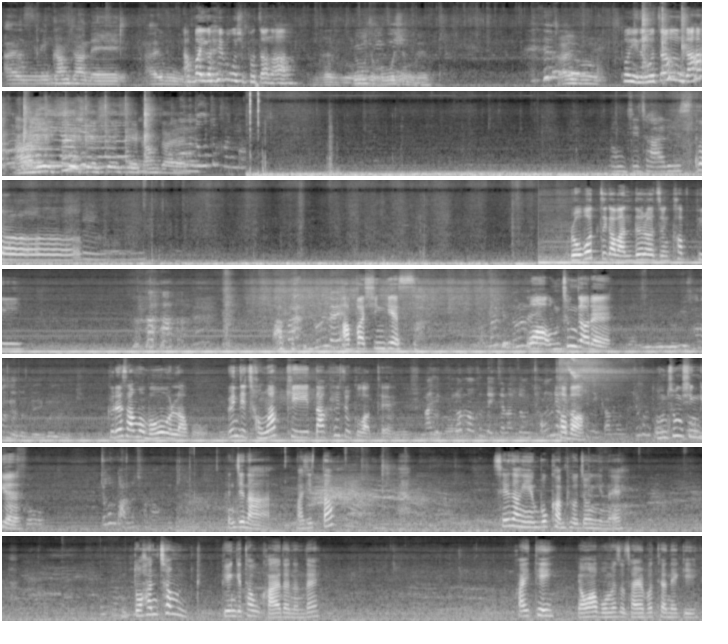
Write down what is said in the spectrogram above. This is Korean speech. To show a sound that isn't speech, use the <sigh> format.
아이고 아, 감사하네. 아이고. 아빠 이거 해보고 싶었잖아. 아이고. 이거 좀 보고 싶은데. 아이고. 돈이 너무 적은가? 아니, 쎄쎄 쎄쎄 감사해. 롱지 잘 있어. 응. 로버트가 만들어준 커피. 아빠 놀래? 아빠 신기했어. 왜 이렇게 놀래? 와 엄청 잘해. 여기 사람이 하던데 이거는 그래서 한번 먹어보려고. 왠지 정확히 딱 해줄 것 같아. 아니 그러면 근데 있잖아 좀 봐봐. 많으니까 뭐 조금 더 엄청 신기해. 넣었어. 조금도 안 넣잖아. 현진아 맛있다? 세상에 행복한 표정이네. 또 한참 비- 비행기 타고 가야 되는데. 화이팅! 영화 보면서 잘 버텨내기.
